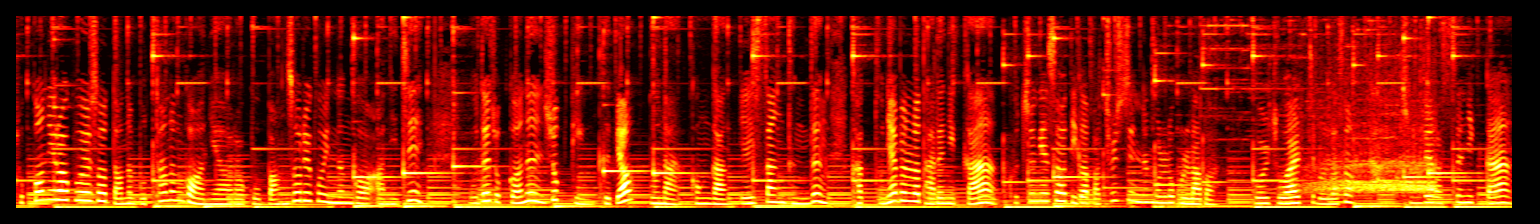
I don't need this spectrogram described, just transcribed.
조건이라고 해서 나는 못하는 거 아니야 라고 망설이고 있는 거 아니지? 우대 조건은 쇼핑, 급여, 문화, 건강, 일상 등등 각 분야별로 다르니까 그 중에서 네가 맞출 수 있는 걸로 골라봐. 뭘 좋아할지 몰라서 다 준비해봤으니까.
